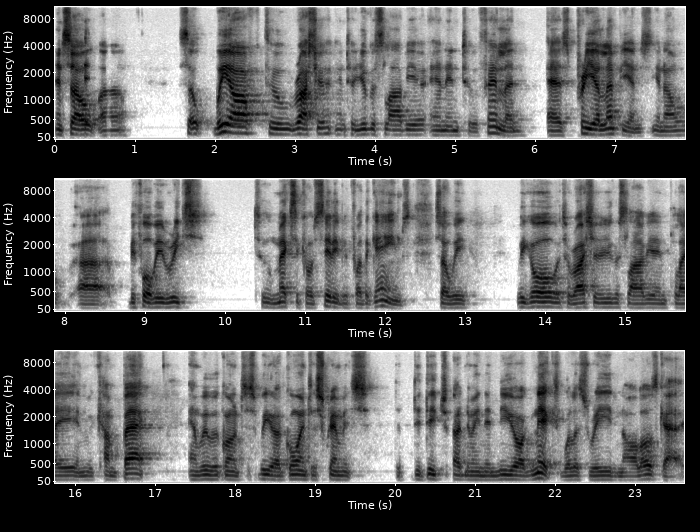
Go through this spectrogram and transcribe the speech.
And so, uh, so we off to Russia, into Yugoslavia, and into Finland as pre-Olympians. You know, uh, before we reach to Mexico City before the games. So we we go over to Russia, Yugoslavia, and play, and we come back, and we were going to we are going to scrimmage the, the I mean the New York Knicks, Willis Reed, and all those guys,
